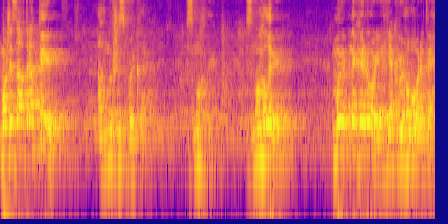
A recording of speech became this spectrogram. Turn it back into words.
може завтра ти, але ми вже звикли. Змогли. Змогли. Ми не герої, як ви говорите.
